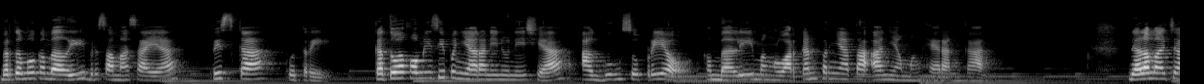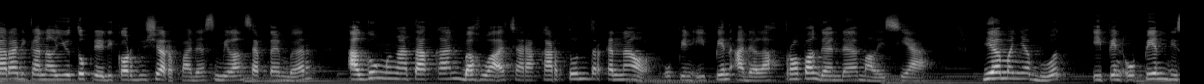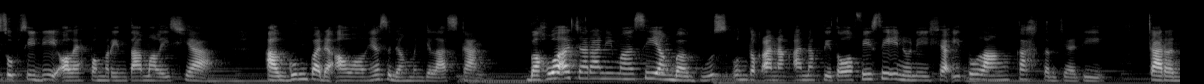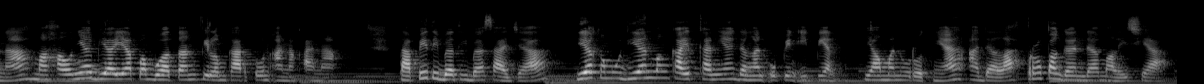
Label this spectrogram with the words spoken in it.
Bertemu kembali bersama saya, Rizka Putri. Ketua Komisi Penyiaran Indonesia, Agung Supriyo, kembali mengeluarkan pernyataan yang mengherankan. Dalam acara di kanal YouTube Deddy Corbuzier pada 9 September, Agung mengatakan bahwa acara kartun terkenal Upin Ipin adalah propaganda Malaysia. Dia menyebut Ipin Upin disubsidi oleh pemerintah Malaysia. Agung pada awalnya sedang menjelaskan bahwa acara animasi yang bagus untuk anak-anak di televisi Indonesia itu langkah terjadi karena mahalnya biaya pembuatan film kartun anak-anak. Tapi tiba-tiba saja dia kemudian mengkaitkannya dengan Upin Ipin yang menurutnya adalah propaganda Malaysia.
